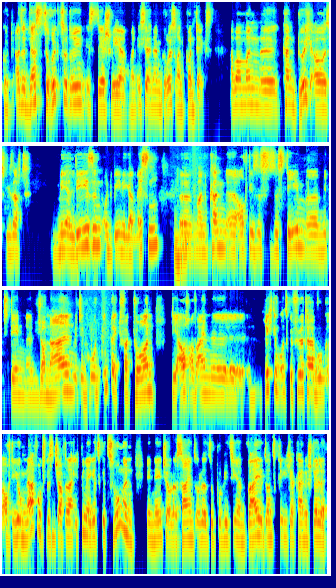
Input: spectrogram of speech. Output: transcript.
Gut, also das zurückzudrehen ist sehr schwer. Man ist ja in einem größeren Kontext. Aber man äh, kann durchaus, wie gesagt, mehr lesen und weniger messen. Mhm. Äh, man kann äh, auch dieses System äh, mit den Journalen, mit den hohen Impact-Faktoren, die auch auf eine äh, Richtung uns geführt haben, wo auch die jungen Nachwuchswissenschaftler sagen, ich bin ja jetzt gezwungen, in Nature oder Science oder zu publizieren, weil sonst kriege ich ja keine Stelle.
